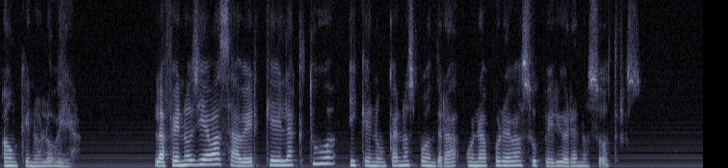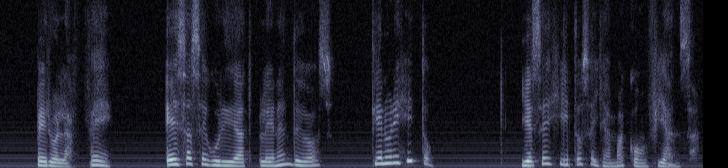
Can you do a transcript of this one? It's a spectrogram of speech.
aunque no lo vea. La fe nos lleva a saber que Él actúa y que nunca nos pondrá una prueba superior a nosotros. Pero la fe, esa seguridad plena en Dios, tiene un hijito. Y ese hijito se llama confianza,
